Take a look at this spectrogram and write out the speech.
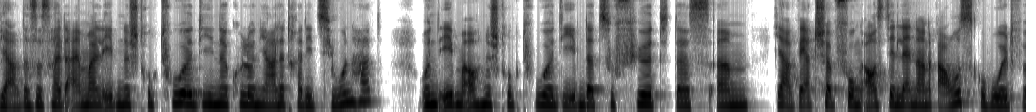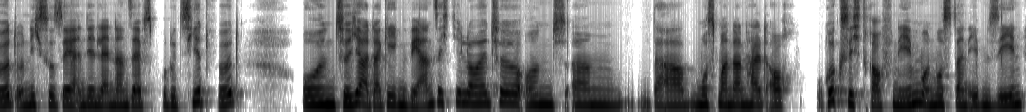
ja, das ist halt einmal eben eine Struktur, die eine koloniale Tradition hat und eben auch eine Struktur, die eben dazu führt, dass ähm, ja, Wertschöpfung aus den Ländern rausgeholt wird und nicht so sehr in den Ländern selbst produziert wird. Und äh, ja, dagegen wehren sich die Leute und ähm, da muss man dann halt auch Rücksicht drauf nehmen und muss dann eben sehen,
